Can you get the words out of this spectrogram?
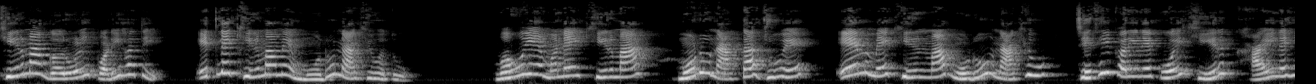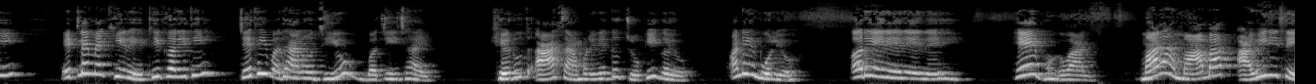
ખીરમાં ગરોળી પડી હતી, એટલે ખીરમાં મેં મોઢું નાખ્યું હતું. વહુએ મને ખીરમાં મોઢું નાખતા જુએ, એમ મેં ખીરમાં મોઢું નાખ્યું, જેથી કરીને કોઈ ખીર ખાય નહીં. એટલે મેં ખીર હેઠી કરી હતી જેથી બધાનો જીવ બચી જાય. ખેડૂત આ સાંભળીને તો ચોંકી ગયો અને બોલ્યો, અરે રે રે રે, હે ભગવાન, મારા મા બાપ આવી રીતે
